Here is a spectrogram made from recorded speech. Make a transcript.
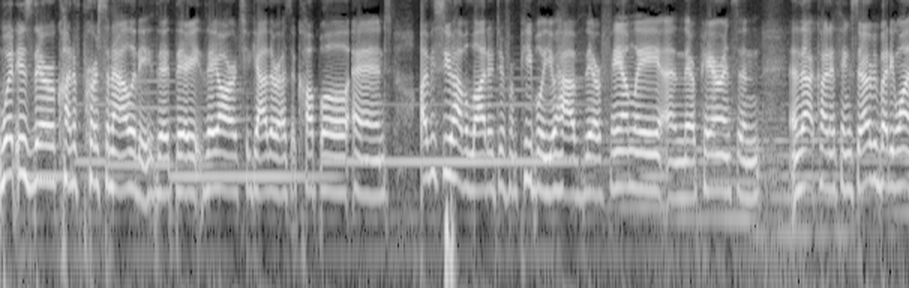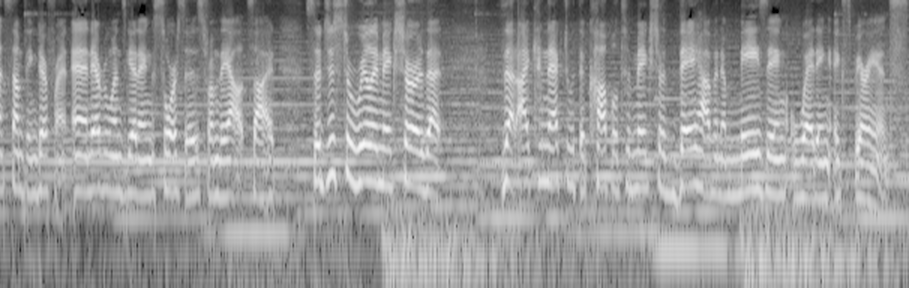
what is their kind of personality that they, they are together as a couple? And obviously you have a lot of different people. You have their family and their parents and and that kind of thing. So everybody wants something different and everyone's getting sources from the outside. So just to really make sure that that I connect with the couple to make sure they have an amazing wedding experience.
